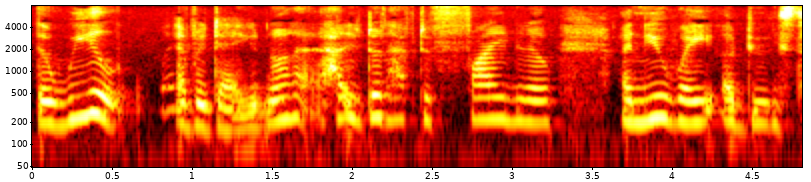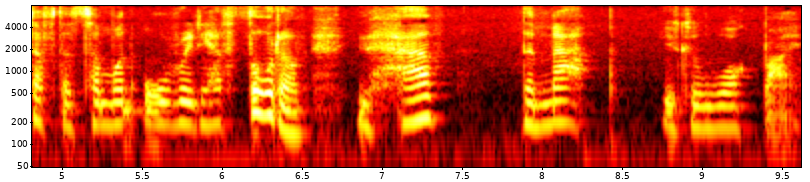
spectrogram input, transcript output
the wheel every day. You not you don't have to find you know a new way of doing stuff that someone already have thought of. You have the map you can walk by,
